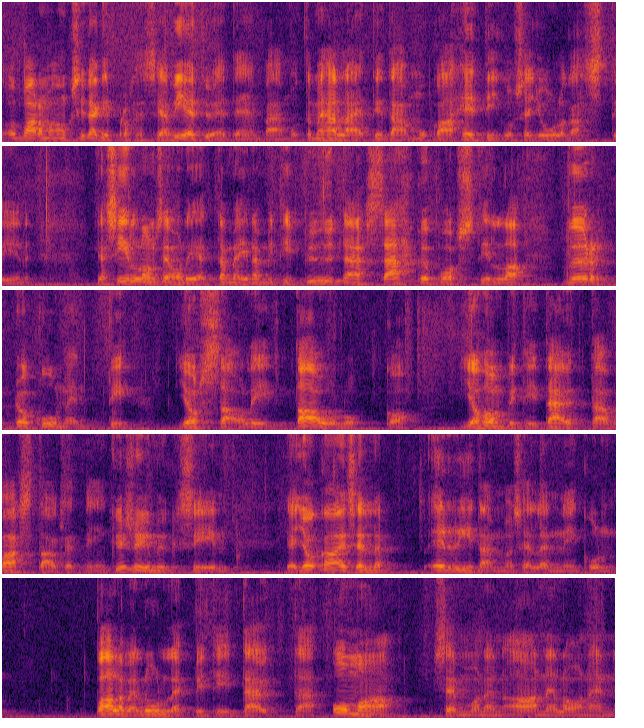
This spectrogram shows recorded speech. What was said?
on varma onko sitäkin prosessia viety eteenpäin, mutta mehän lähdettiin tähän mukaan heti kun se julkaistiin. Ja silloin se oli, että meidän piti pyytää sähköpostilla Word-dokumentti, jossa oli taulukko, johon piti täyttää vastaukset niihin kysymyksiin. Ja jokaiselle eri tämmöiselle niin kuin palvelulle piti täyttää oma semmoinen A4.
